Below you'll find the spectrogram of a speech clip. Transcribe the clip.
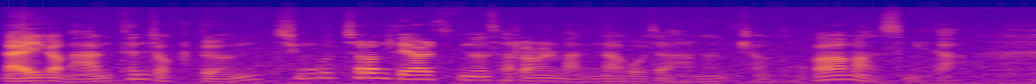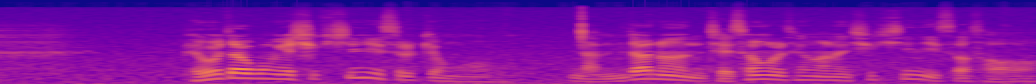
나이가 많든 적든 친구처럼 대할 수 있는 사람을 만나고자 하는 경우가 많습니다. 배우자 공에 식신이 있을 경우 남자는 재성을 생하는 식신이 있어서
